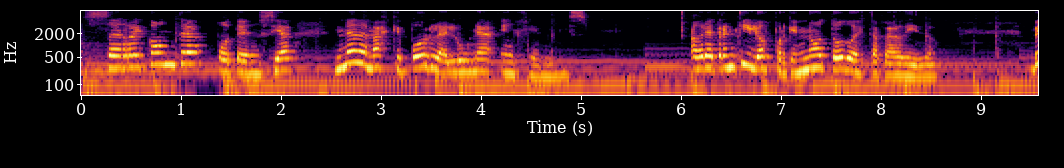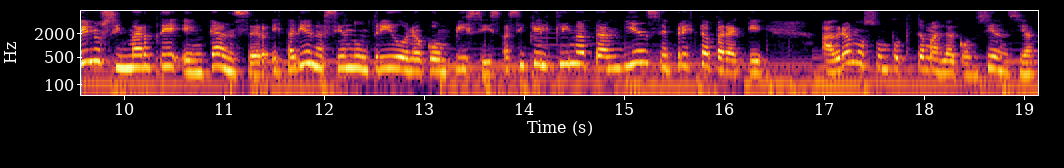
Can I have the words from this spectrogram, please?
se recontra potencia nada más que por la luna en Géminis. Ahora tranquilos porque no todo está perdido. Venus y Marte en cáncer estarían haciendo un trígono con Pisces, así que el clima también se presta para que abramos un poquito más la conciencia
